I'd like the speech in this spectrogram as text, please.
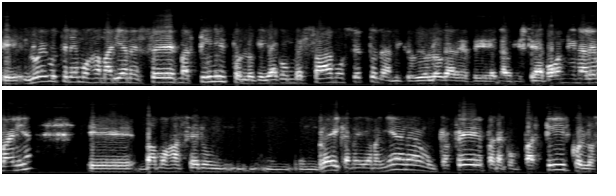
Eh, luego tenemos a María Mercedes Martínez, por lo que ya conversábamos, ¿cierto? La microbióloga desde la Universidad de Bonn en Alemania. Eh, vamos a hacer un, break a media mañana, un café para compartir con los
